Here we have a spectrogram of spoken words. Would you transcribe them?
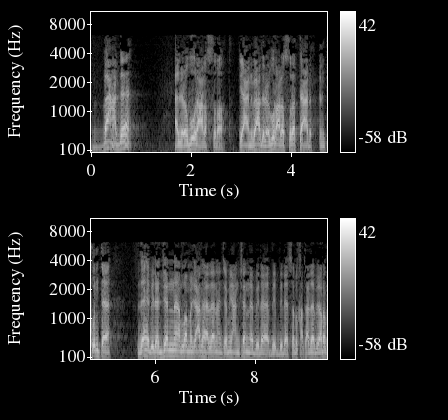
بعد العبور على الصراط. يعني بعد العبور على الصراط تعرف إن كنت ذاهب إلى الجنة اللهم اجعلها لنا جميعا جنة بلا بلا سابقة عذاب يا رب.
